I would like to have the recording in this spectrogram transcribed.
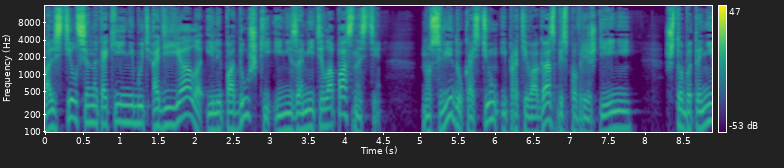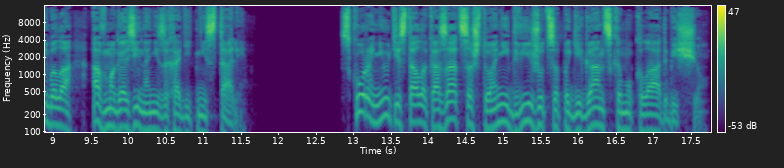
Польстился на какие-нибудь одеяла или подушки и не заметил опасности?» Но с виду костюм и противогаз без повреждений. Что бы то ни было, а в магазин они заходить не стали. Скоро Нюте стало казаться, что они движутся по гигантскому кладбищу.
